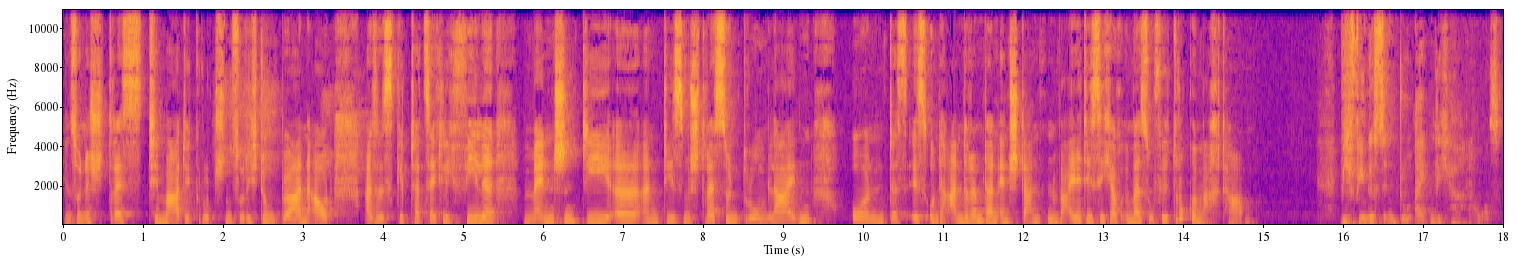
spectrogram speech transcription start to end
in so eine Stressthematik rutschen, so Richtung Burnout. Also es gibt tatsächlich viele Menschen, die äh, an diesem Stresssyndrom leiden. Und das ist unter anderem dann entstanden, weil die sich auch immer so viel Druck gemacht haben. Wie findest du eigentlich heraus,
